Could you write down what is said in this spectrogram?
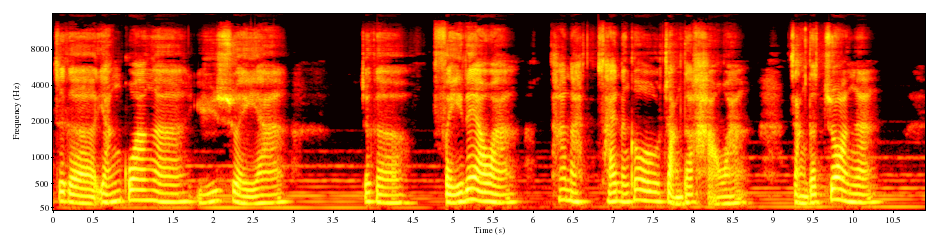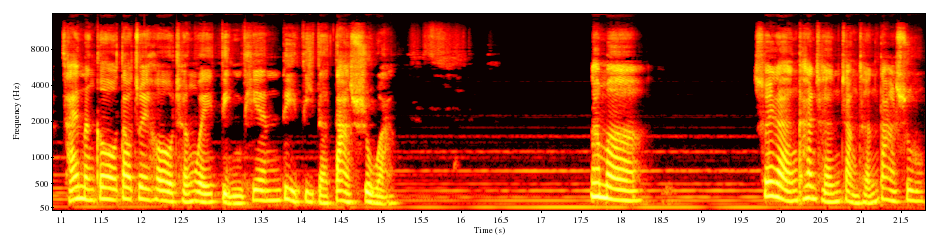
这个阳光啊、雨水呀，这个。肥料啊，它呢才能够长得好啊，长得壮啊，才能够到最后成为顶天立地的大树啊。那么，虽然看成长成大树，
